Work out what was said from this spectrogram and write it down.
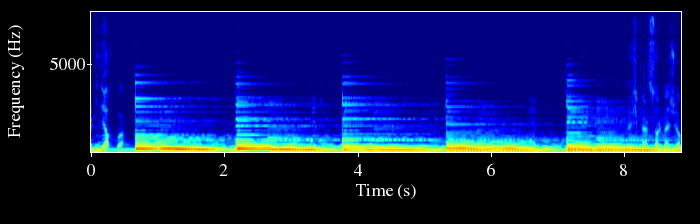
La quoi. Là, j'ai fait un sol majeur.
